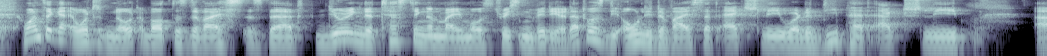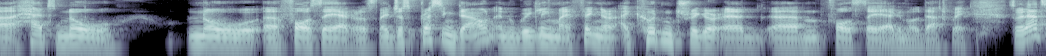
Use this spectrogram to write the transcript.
one thing I want to note about this device is that during the testing on my most recent video, that was the only device that actually where the D-pad actually uh, had no no uh, false diagonals. By just pressing down and wiggling my finger, I couldn't trigger a um, false diagonal that way. So that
